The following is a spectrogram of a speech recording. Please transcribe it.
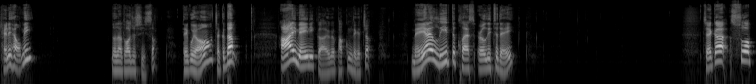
Can you help me? 너 나 도와줄 수 있어? 되고요. 자 그 다음 I may니까 이걸 바꾸면 되겠죠? May I leave the class early today? 제가 수업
